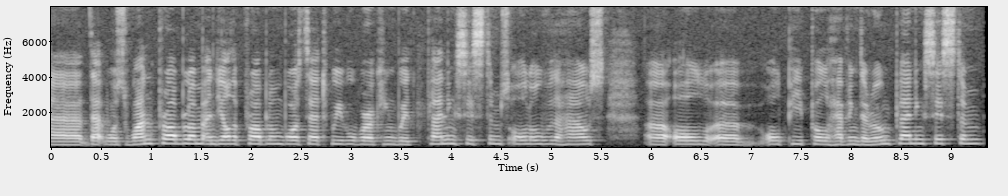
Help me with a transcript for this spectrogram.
uh, that was one problem and the other problem was that we were working with planning systems all over the house uh, all, uh, all people having their own planning system.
